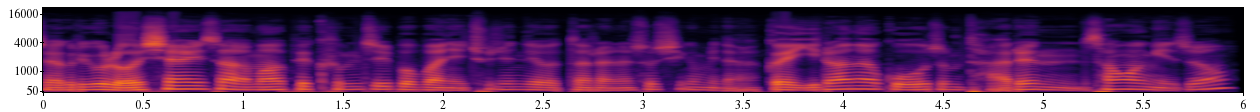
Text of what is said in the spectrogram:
자, 그리고 러시아에서 암호화폐 금지 법안이 추진되었다라는 소식입니다. 아까 이란하고 좀 다른 상황이죠.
